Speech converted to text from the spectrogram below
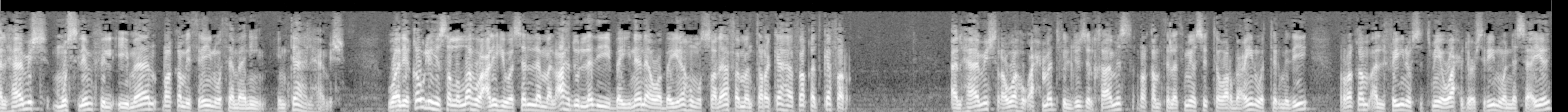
الهامش مسلم في الإيمان رقم 82 انتهى الهامش. ولقوله صلى الله عليه وسلم العهد الذي بيننا وبينهم الصلاة فمن تركها فقد كفر. الهامش رواه أحمد في الجزء الخامس رقم 346 والترمذي رقم 2621 والنسائي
